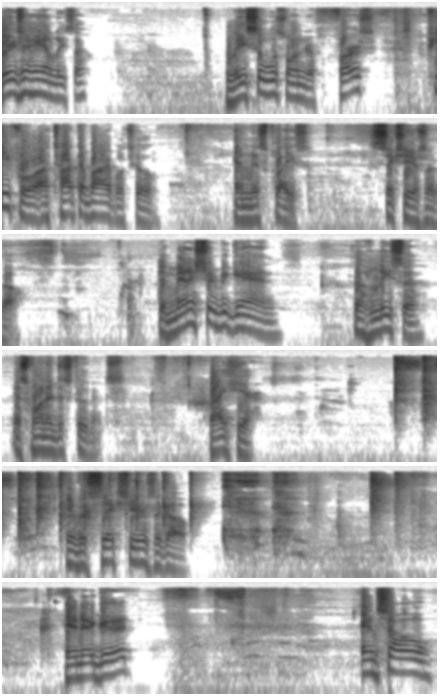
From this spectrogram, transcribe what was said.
Raise your hand, Lisa. Lisa was one of the first people I taught the Bible to in this place six years ago. The ministry began with Lisa as one of the students, right here. It was six years ago. Isn't that good? And so,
